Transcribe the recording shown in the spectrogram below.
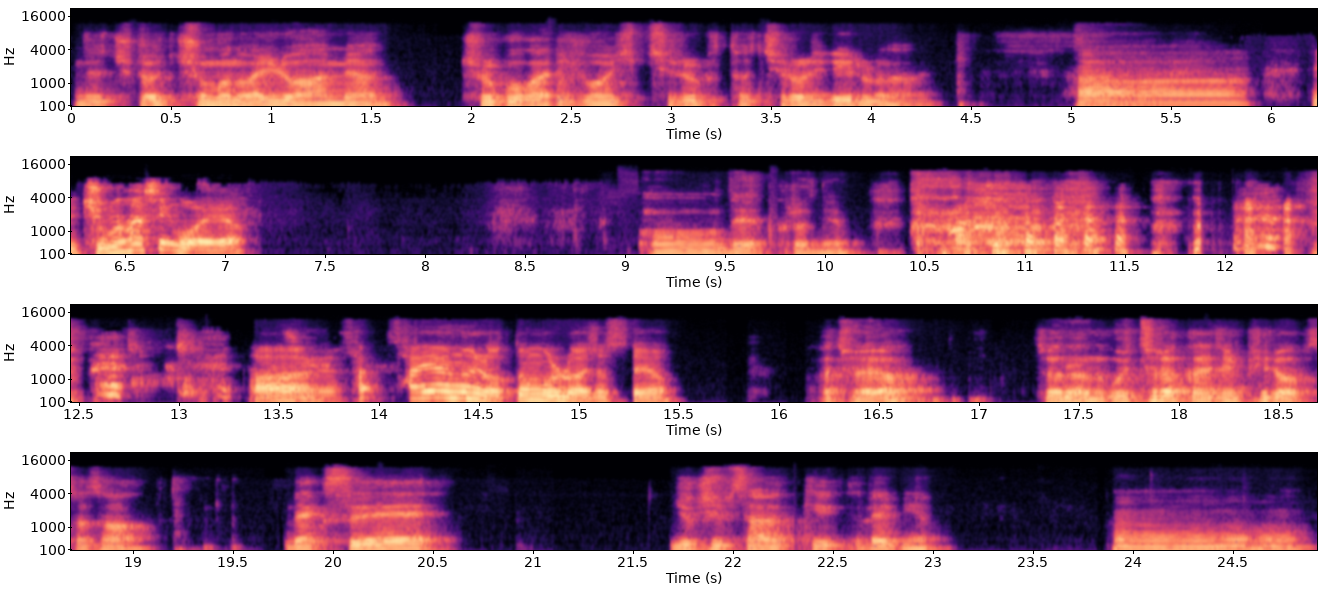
근데 주, 주문 완료하면 출고가 6월 17일부터 7월 1일로 나와요. 아, 아, 주문하신 거예요? 어, 네, 그러네요. 아, 지금- 사, 사양을 어떤 걸로 하셨어요? 아, 저요? 저는 울트라까지는 필요 없어서 맥스에 64램이요. 어,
